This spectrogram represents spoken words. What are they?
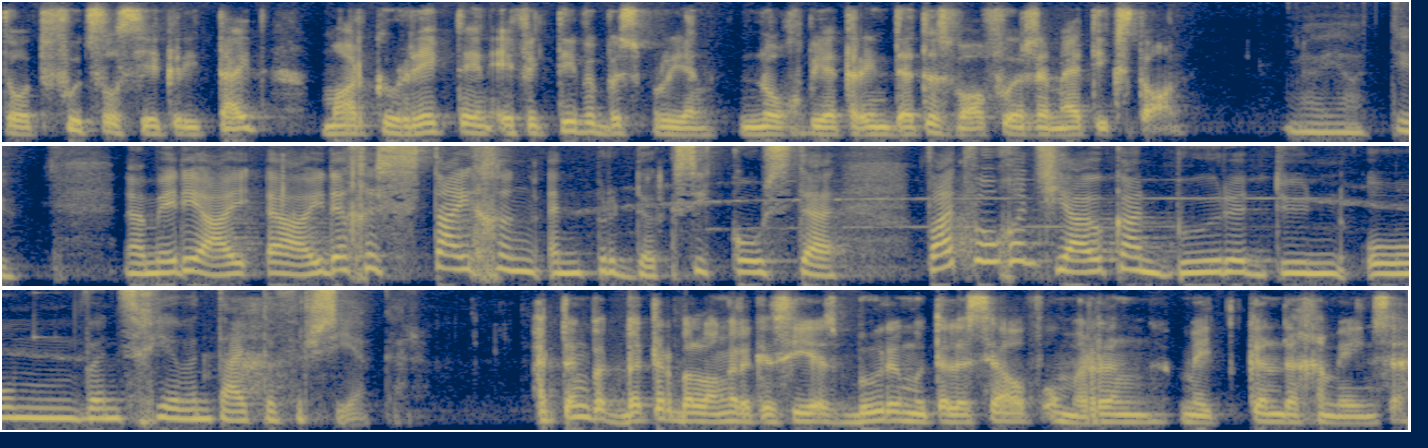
tot voedselsekuriteit, maar korrekte en effektiewe besproeiing nog beter en dit is waarvoor Zematic staan. Nou ja, toe. Nou met die huidige stygings in produksiekoste Wat volgens jou kan boere doen om winsgewendheid te verseker? Ek dink wat bitter belangrik is hier is boere moet hulle self omring met kundige mense.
